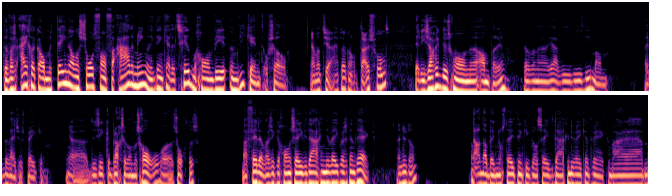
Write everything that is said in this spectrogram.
dat was eigenlijk al meteen al een soort van verademing. Want ik denk, ja, dat scheelt me gewoon weer een weekend of zo. Ja, want je hebt ook nog een thuisfront. Ja, die zag ik dus gewoon uh, amper, hè. Zo van, uh, ja, wie, wie is die man? Nee, bij wijze van spreken. Uh, dus ik bracht ze wel naar school, uh, s ochtends. Maar verder was ik er gewoon zeven dagen in de week was ik aan het werk. En nu dan? Nou, nou ben ik nog steeds denk ik wel zeven dagen in de week aan het werken. Maar, uh,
